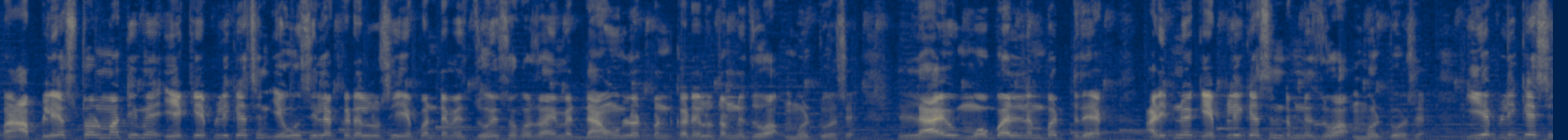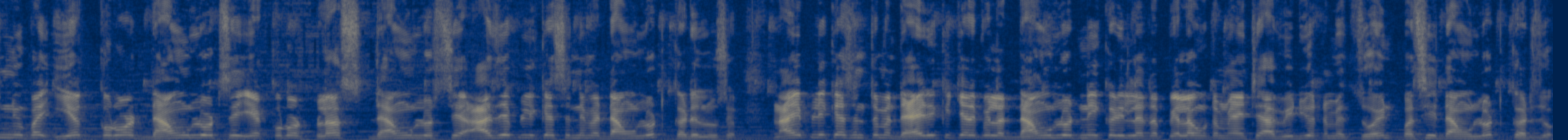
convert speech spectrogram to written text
પણ આ પ્લે સ્ટોરમાંથી મેં એક એપ્લિકેશન એવું સિલેક્ટ કરેલું છે, એ પણ તમે જોઈ શકો છો. અહીં મેં ડાઉનલોડ પણ કરેલું તમને જોવા મળતું હશે. Live mobile number track. આ રીતનું એક એપ્લિકેશન તમને જોવા મળતું હશે. એ એપ્લિકેશનનું ભાઈ એક કરોડ ડાઉનલોડ છે, એક કરોડ પ્લસ ડાઉનલોડ છે. આ જ એપ્લિકેશનને મેં ડાઉનલોડ કરેલું છે. આ એપ્લિકેશન તમે ડાયરેક્ટ ક્યારે પહેલાં ડાઉનલોડ નહીં કરી લેતા, પહેલાં હું તમને અહીંથી આ વીડિયો તમે જોઈન પછી ડાઉનલોડ કરજો.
